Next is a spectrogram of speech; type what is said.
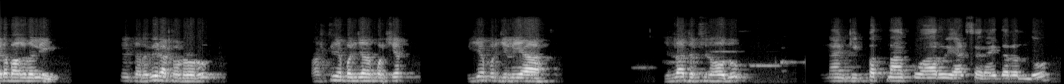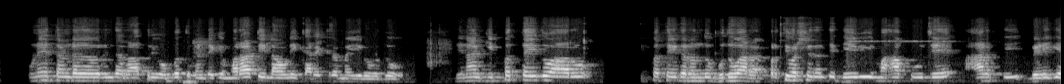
ಎಡಭಾಗದಲ್ಲಿ ಶ್ರೀಯುತ ರವಿ ರಾಠೋಡ್ರವರು, ರಾಷ್ಟ್ರೀಯ ಬಂಜಾರ ಪರಿಷತ್, ವಿಜಯಪುರ ಜಿಲ್ಲೆಯ ಜಿಲ್ಲಾಧ್ಯಕ್ಷರು ಹೌದು. ದಿನಾಂಕ ಇಪ್ಪತ್ನಾಲ್ಕು ಆರು ಎರಡ್ ಸಾವಿರದ ಐದರಂದು ಪುಣೆ ತಂಡದವರಿಂದ ರಾತ್ರಿ ಒಂಬತ್ತು ಗಂಟೆಗೆ ಮರಾಠಿ ಲಾವಣಿ ಕಾರ್ಯಕ್ರಮ ಇರುವುದು. ದಿನಾಂಕ ಇಪ್ಪತ್ತೈದು ಆರು ಇಪ್ಪತ್ತೈದರಂದು ಬುಧವಾರ ಪ್ರತಿ ವರ್ಷದಂತೆ ದೇವಿ ಮಹಾಪೂಜೆ, ಆರತಿ ಬೆಳಿಗ್ಗೆ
